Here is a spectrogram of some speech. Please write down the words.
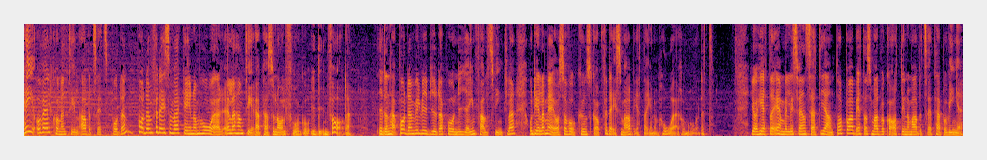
Hej och välkommen till Arbetsrättspodden. Podden för dig som verkar inom HR eller hanterar personalfrågor i din vardag. I den här podden vill vi bjuda på nya infallsvinklar och dela med oss av vår kunskap för dig som arbetar inom HR-området. Jag heter Emelie Svensäter Jerntorp och arbetar som advokat inom arbetsrätt här på Vinge.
